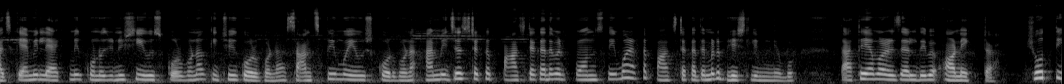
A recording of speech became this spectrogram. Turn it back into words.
আজকে আমি ল্যাকমির কোনো জিনিসই ইউজ করব না, কিছুই করব না সানস্ক্রিমও ইউজ করব না। আমি জাস্ট একটা পাঁচ টাকা দামের পন্স নিব আর একটা পাঁচ টাকা দামের ভেসলিম নেব। তাতে আমার রেজাল্ট দেবে অনেকটা। সত্যি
